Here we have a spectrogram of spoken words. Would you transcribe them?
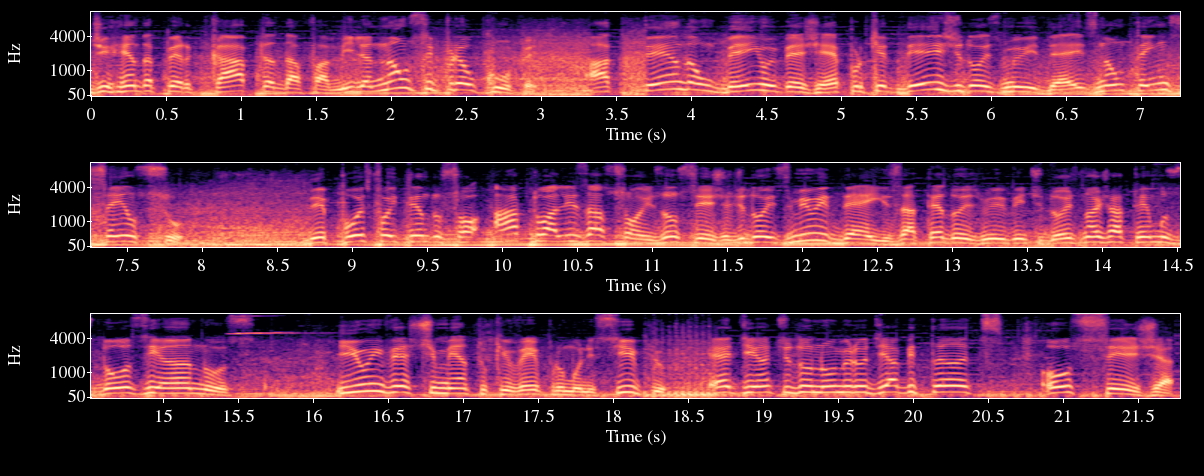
de renda per capita da família, não se preocupem. Atendam bem o IBGE, porque desde 2010 não tem um censo. Depois foi tendo só atualizações, ou seja, de 2010 até 2022 nós já temos 12 anos. E o investimento que vem para o município é diante do número de habitantes. Ou seja,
